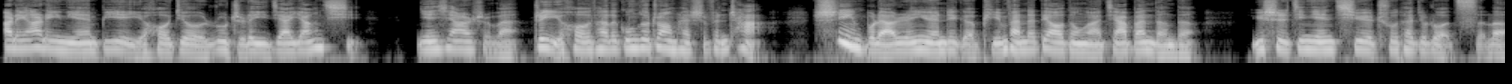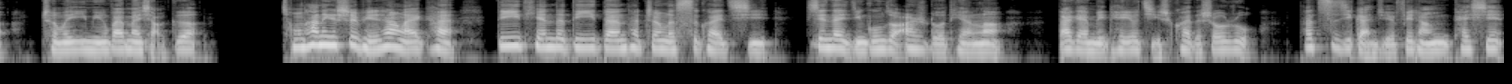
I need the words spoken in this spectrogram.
二零二零年毕业以后就入职了一家央企，年薪二十万。这以后他的工作状态十分差。适应不了人员这个频繁的调动啊、加班等等，于是今年七月初他就裸辞了，成为一名外卖小哥。从他那个视频上来看，第一天的第一单他挣了四块七，现在已经工作二十多天了，大概每天有几十块的收入，他自己感觉非常开心。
